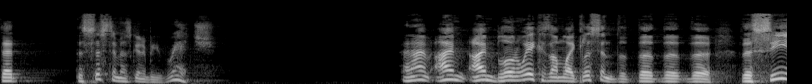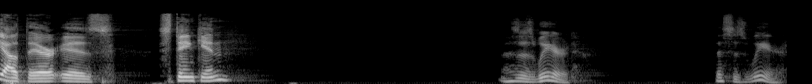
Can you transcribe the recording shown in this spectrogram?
that the system is going to be rich. And I'm, I'm, I'm blown away because I'm like, listen, the, the, the, the, the sea out there is stinking. This is weird. This is weird.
